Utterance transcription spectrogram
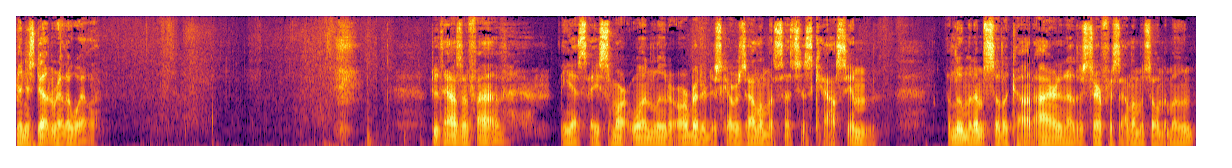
And it's done rather well. 2005, ESA Smart 1 lunar orbiter discovers elements such as calcium, aluminum, silicon, iron, and other surface elements on the moon.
